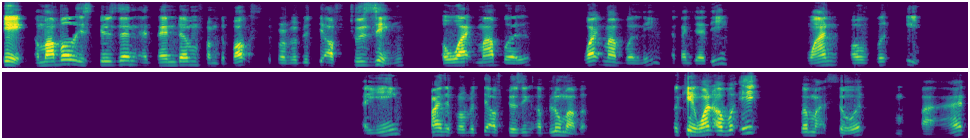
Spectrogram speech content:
Okay a marble is chosen at random from the box. The probability of choosing a white marble white marble ni akan jadi 1 over 8 lagi find the probability of choosing a blue marble okay 1 over 8 bermaksud 4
